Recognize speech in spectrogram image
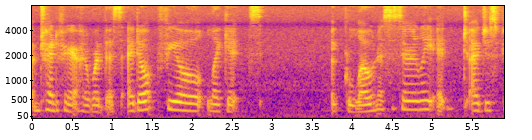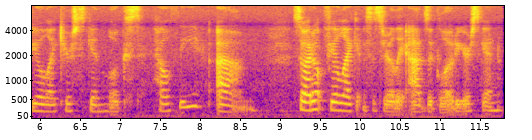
I'm trying to figure out how to word this. I don't feel like it's a glow necessarily. It I just feel like your skin looks healthy. Um, so I don't feel like it necessarily adds a glow to your skin,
